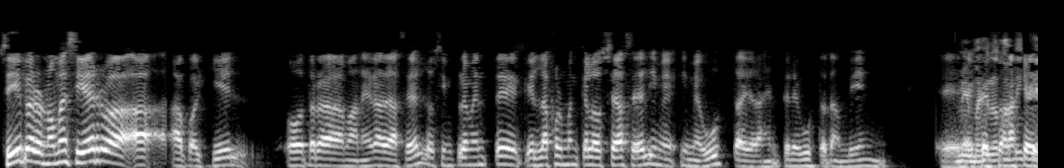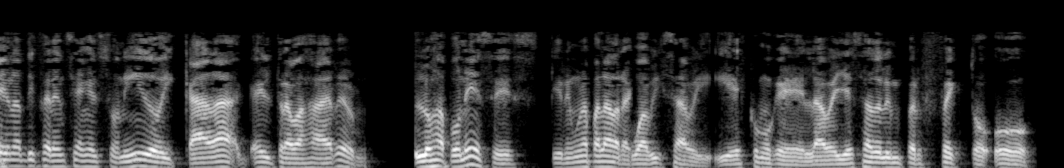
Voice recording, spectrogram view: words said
Sí, pero no me cierro a, a, cualquier otra manera de hacerlo, simplemente que es la forma en que lo sé hacer y me, y me gusta y a la gente le gusta también. Eh, me imagino también que... hay una diferencia en el sonido y cada, el trabajar, los japoneses tienen una palabra, wabi sabi, y es como que la belleza de lo imperfecto o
